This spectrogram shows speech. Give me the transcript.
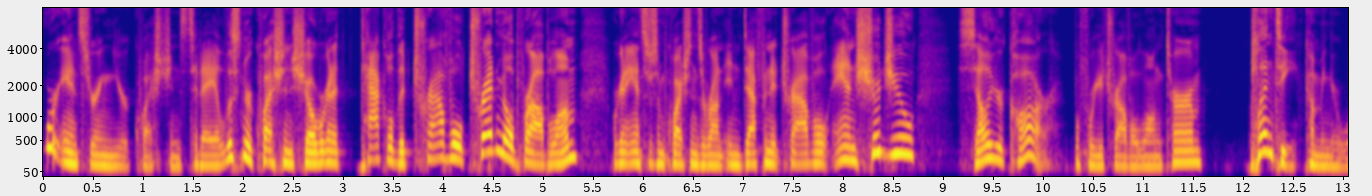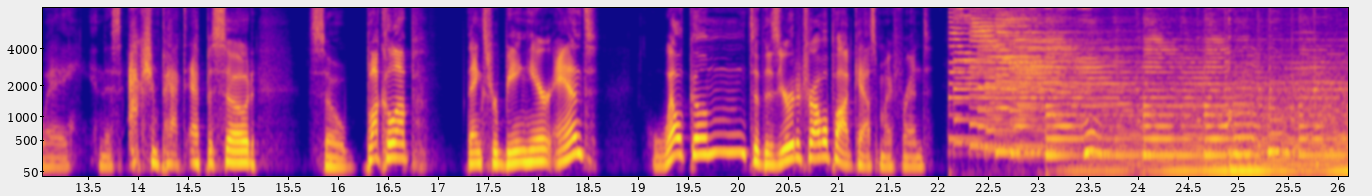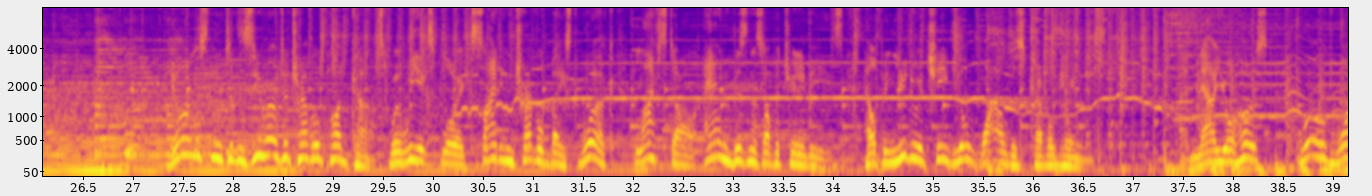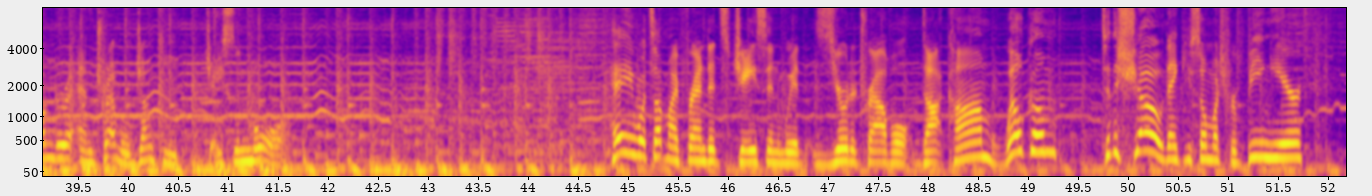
we're answering your questions today. A listener questions show. We're going to tackle the travel treadmill problem. We're going to answer some questions around indefinite travel and should you sell your car before you travel long term. Plenty coming your way in this action packed episode. So buckle up. Thanks for being here and welcome to the Zero to Travel podcast, my friend. You're listening to the Zero to Travel podcast, where we explore exciting travel based work, lifestyle, and business opportunities, helping you to achieve your wildest travel dreams. And now, your host, world wanderer and travel junkie, Jason Moore. Hey, what's up, my friend? It's Jason with ZeroToTravel.com. Welcome to the show. Thank you so much for being here,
